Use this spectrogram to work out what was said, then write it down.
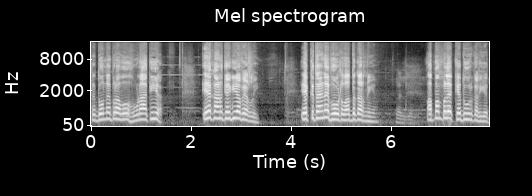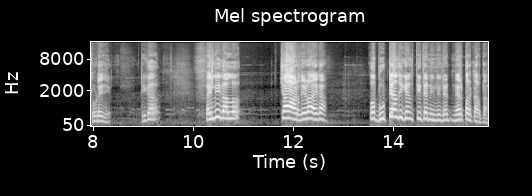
ਤੇ ਦੋਨੇ ਭਰਾਵੋ ਹੋਣਾ ਕੀ ਆ? ਇਹ ਕਣਕ ਹੈਗੀ ਆ ਫਿਰਲੀ ਇੱਕ ਤਾਂ ਇਹਨੇ ਫੋਟ ਵੱਧ ਕਰਨੀ ਆ। ਆਪਾਂ ਭੁਲੇਖੇ ਦੂਰ ਕਰੀਏ ਥੋੜੇ ਜੇ ਠੀਕ ਆ? ਪਹਿਲੀ ਗੱਲ ਝਾੜ ਜਿਹੜਾ ਹੈਗਾ ਉਹ ਬੂਟਿਆਂ ਦੀ ਗਿਣਤੀ ਤੇ ਨਹੀਂ ਨਿਰ- ਨਿਰਭਰ ਕਰਦਾ।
